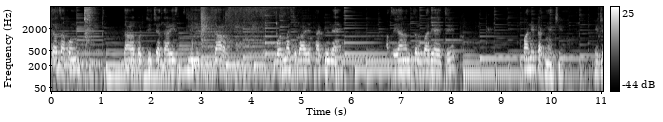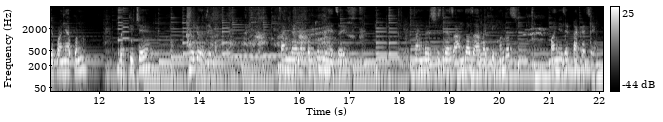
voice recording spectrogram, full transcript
त्याच आपण डाळबट्टीच्या डाळीतली डाळ वरणाची डाळ टाकलेली आहे. आता यानंतर बारी आहे ते पाणी टाकण्याची. हे जे पाणी आपण बट्टीचे ठेवले होते. चांगलं याला परतून घ्यायचं आहे चांगलं शिजल्याचा अंदाज आला की मगच पाणी जे टाकायचं आहे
